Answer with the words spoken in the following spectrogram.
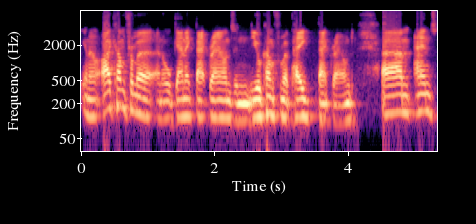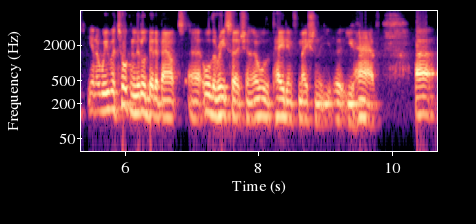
you know, I come from a, an organic background, and you'll come from a paid background. Um, and you know, we were talking a little bit about uh, all the research and all the paid information that you, that you have. Uh,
